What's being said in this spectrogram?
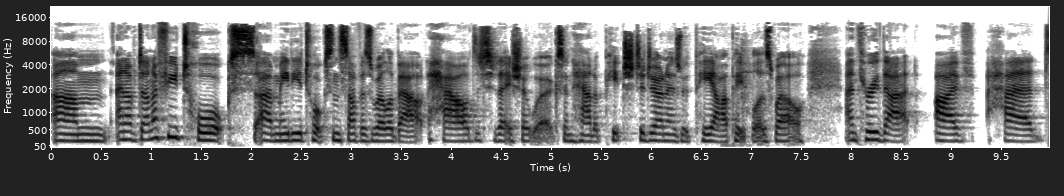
Um, and I've done a few talks, uh, media talks and stuff as well about how the Today Show works and how to pitch to journos with PR people as well. And through that, I've had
